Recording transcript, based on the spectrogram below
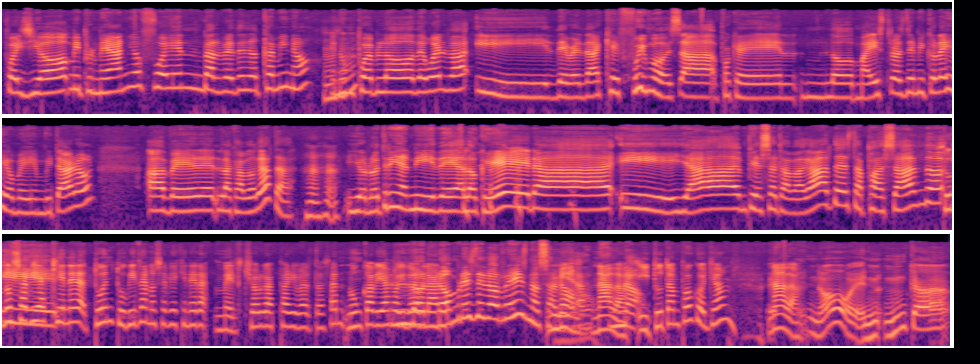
Pues yo, mi primer año fue en Valverde del Camino, en un pueblo de Huelva, y de verdad que fuimos a, porque los maestros de mi colegio me invitaron a ver la cabalgata. Ajá. Y yo no tenía ni idea lo que era, y ya empieza la cabalgata, está pasando. ¿Tú no y sabías quién era? ¿Tú en tu vida no sabías quién era Melchor, Gaspar y Baltasar? ¿Nunca habías oído Los hablar? nombres de los reyes no sabía. No, nada. No. ¿Y tú tampoco, John? Nada. Eh, no, eh, n- nunca.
